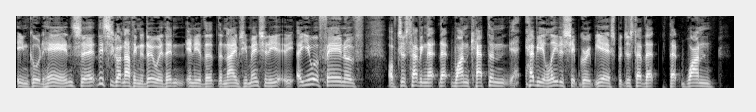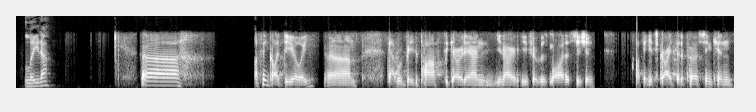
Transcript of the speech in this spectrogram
in good hands. Uh, this has got nothing to do with any of the, the names you mentioned. Are you, are you a fan of of just having that, that one captain? Have your leadership group, yes, but just have that that one leader? Uh, I think ideally um, that would be the path to go down. You know, if it was my decision, I think it's great that a person can,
